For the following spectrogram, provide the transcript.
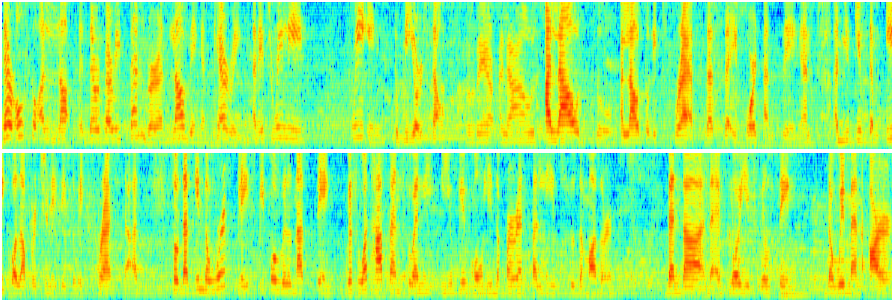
they're also a lot, they're very tender and loving and caring. And it's really freeing to be yourself. So they are allowed allowed to allowed to express. That's the important thing, and and you give them equal opportunity to express that, so that in the workplace people will not think because what happens when you, give only the parental leave to the mother, then the the employees will think the women are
